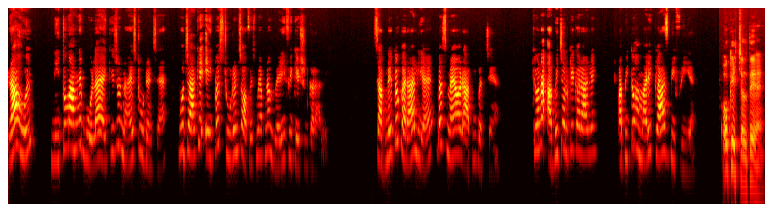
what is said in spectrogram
राहुल नीतू मैम ने बोला है कि जो नए स्टूडेंट्स हैं वो जाके एक बार स्टूडेंट्स ऑफ़िस में अपना वेरिफिकेशन करा ले। सबने तो करा लिया है बस मैं और आप ही बच्चे हैं। क्यों ना अभी चल के करा लें? अभी तो हमारी क्लास भी फ्री है। ओके चलते हैं।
